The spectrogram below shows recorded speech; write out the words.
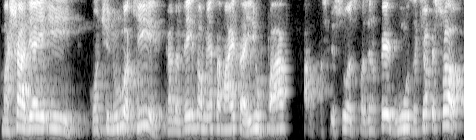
Machado, e, e continua aqui, cada vez aumenta mais aí o papo, as pessoas fazendo perguntas aqui. Ó, pessoal,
